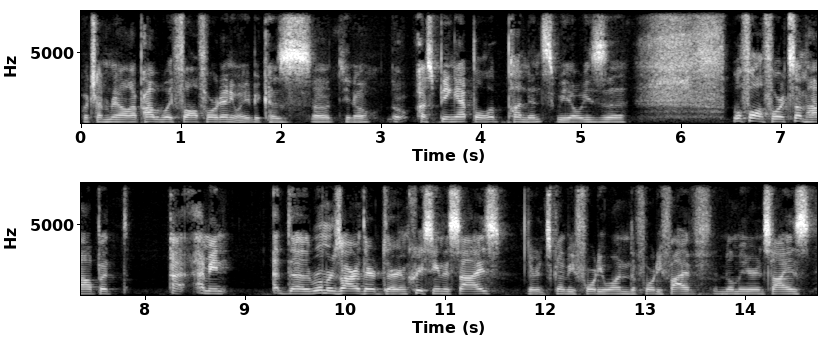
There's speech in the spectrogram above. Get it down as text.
which I'm, you know, I'll probably fall for it anyway because, uh, you know, us being Apple pundits, we always uh, will fall for it somehow. But I mean, the rumors are they're, they're increasing the size. They're, it's going to be 41 to 45 millimeter in size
